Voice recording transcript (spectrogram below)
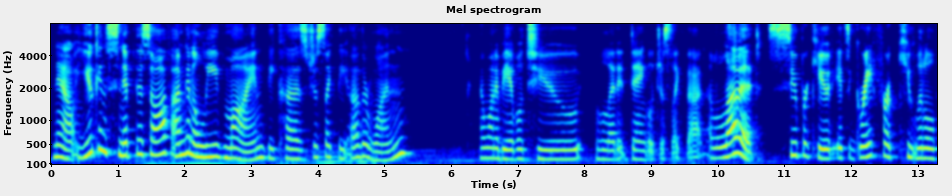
Now, you can snip this off. I'm going to leave mine because just like the other one, I want to be able to let it dangle just like that. I love it. Super cute. It's great for a cute little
